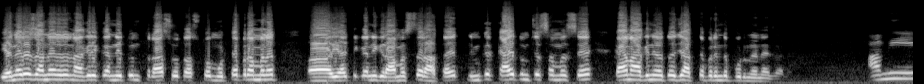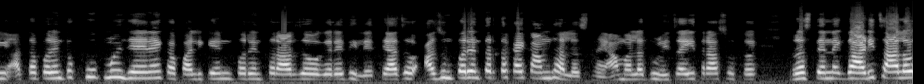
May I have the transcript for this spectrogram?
येणाऱ्या जाणाऱ्या नागरिकांना इथून त्रास होत असतो. मोठ्या प्रमाणात या ठिकाणी ग्रामस्थ राहत आहेत नेमकं काय तुमच्या समस्या आहे? काय मागणी होतं जे आतापर्यंत पूर्ण नाही झालं? आम्ही आतापर्यंत खूप म्हणजे नाही का पालिकेपर्यंत अर्ज वगैरे दिले. त्याच अजूनपर्यंत तर काही काम झालंच नाही. आम्हाला धुळीचाही त्रास होतोय. रस्त्याने गाडी चालव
